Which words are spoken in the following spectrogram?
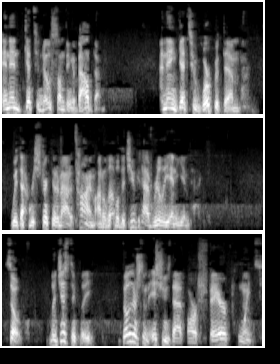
and then get to know something about them, and then get to work with them with that restricted amount of time on a level that you could have really any impact. So logistically, those are some issues that are fair points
